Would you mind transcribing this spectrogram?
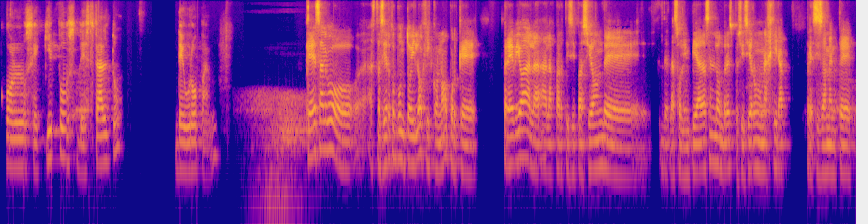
con los equipos de salto de Europa. Que es algo hasta cierto punto ilógico, ¿no? Porque previo a la, participación de, las Olimpiadas en Londres, pues hicieron una gira precisamente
